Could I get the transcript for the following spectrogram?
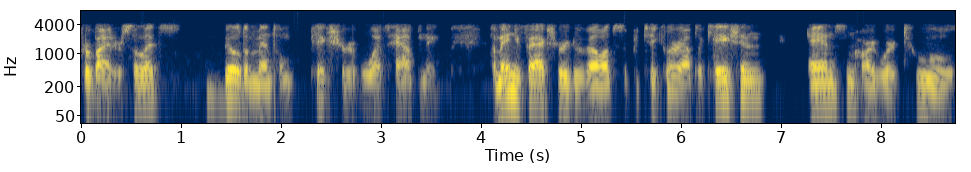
provider. So let's build a mental picture of what's happening. A manufacturer develops a particular application and some hardware tools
